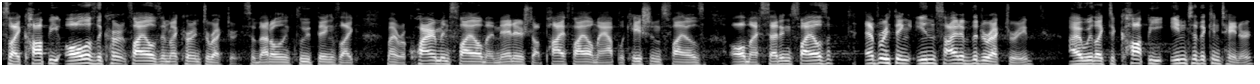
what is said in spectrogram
So I copy all of the current files in my current directory. So that'll include things like my requirements file, my manage.py file, my applications files, all my settings files. Everything inside of the directory, I would like to copy into the container.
